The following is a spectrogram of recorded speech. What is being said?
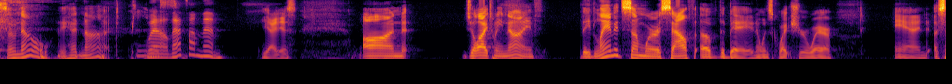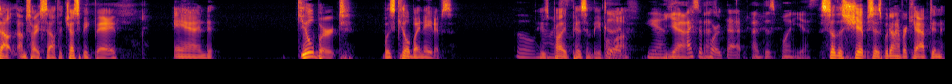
So no, they had not. Well, that's on them. Yeah, it is. On July 29th, they landed somewhere south of the bay. No one's quite sure where. And uh, south, I'm sorry, south of Chesapeake Bay. And Gilbert was killed by natives. Oh, He was nice. probably pissing people Good. off. yeah. Yeah. I support that. At this point, yes. So the ship says, We don't have our captain.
